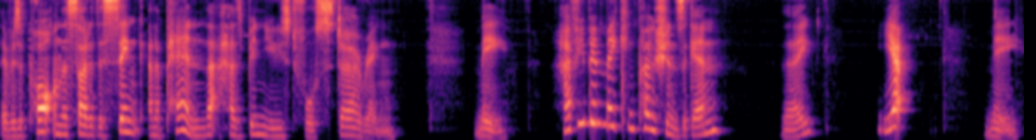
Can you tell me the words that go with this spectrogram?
There is a pot on the side of the sink and a pen that has been used for stirring. Me. Have you been making potions again? They. Yep. Me.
